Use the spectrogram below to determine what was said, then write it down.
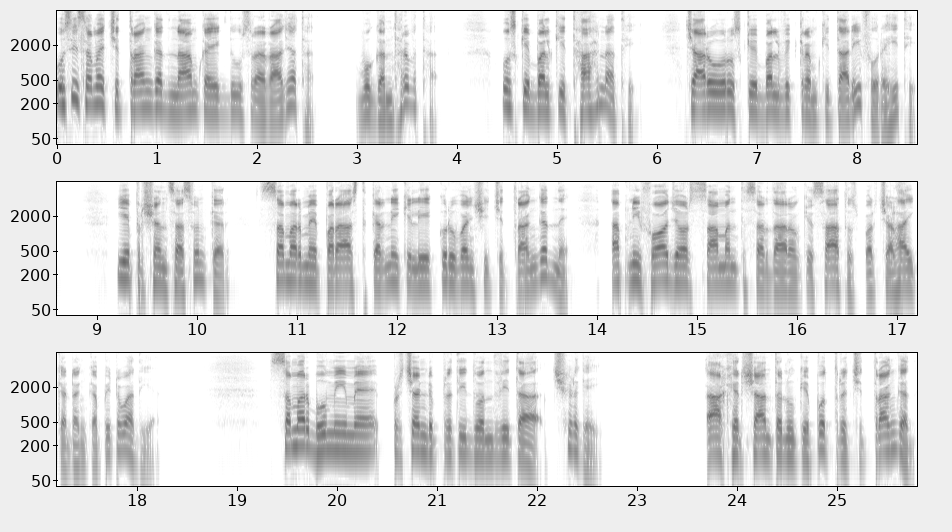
उसी समय चित्रांगद नाम का एक दूसरा राजा था। वो गंधर्व था। उसके बल की थाह न थी। चारों ओर उसके बल विक्रम की तारीफ़ हो रही थी। ये प्रशंसा सुनकर समर में परास्त करने के लिए कुरुवंशी चित्रांगद ने अपनी फौज और सामंत सरदारों के साथ उस पर चढ़ाई का डंका पिटवा दिया। समर भूमि में प्रचंड प्रतिद्वंद्विता छिड़ गई। आखिर शांतनु के पुत्र चित्रांगद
